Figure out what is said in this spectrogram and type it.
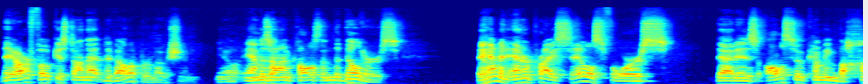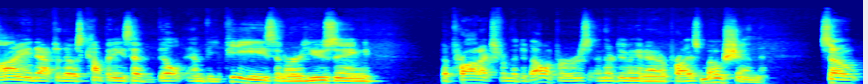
they are focused on that developer motion. You know, Amazon calls them the builders. They have an enterprise sales force that is also coming behind after those companies have built MVPs and are using the products from the developers and they're doing an enterprise motion. So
